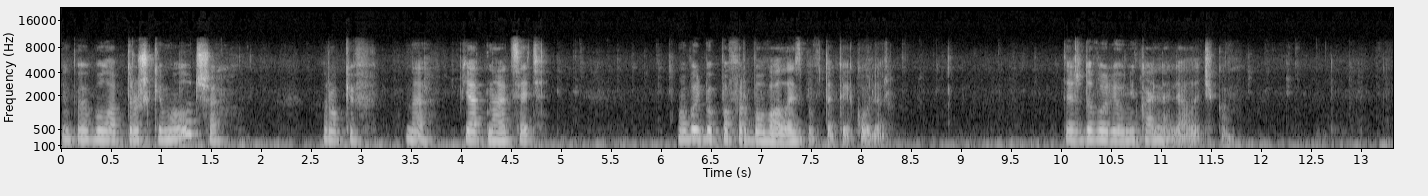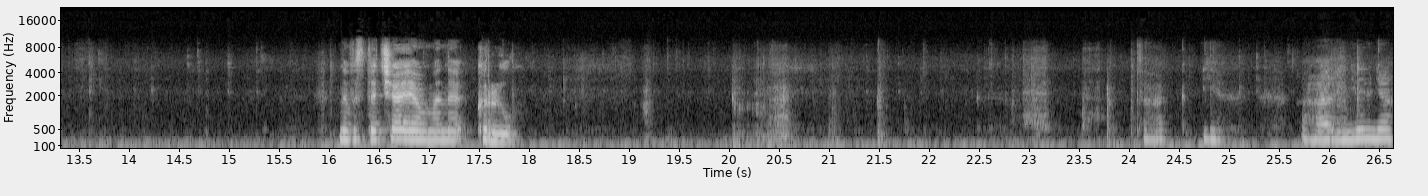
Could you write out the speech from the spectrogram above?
Якби я була б трошки молодша, років на 15, мабуть, би пофарбувалась би в такий колір. Теж доволі унікальна лялечка. Не вистачає в мене крил. Так, і гарнюня,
